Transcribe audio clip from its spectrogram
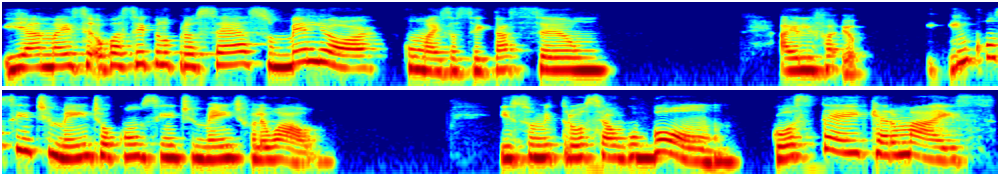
e a, mas eu passei pelo processo melhor, com mais aceitação. Aí ele eu, inconscientemente ou conscientemente falei, uau, isso me trouxe algo bom. Gostei, quero mais.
